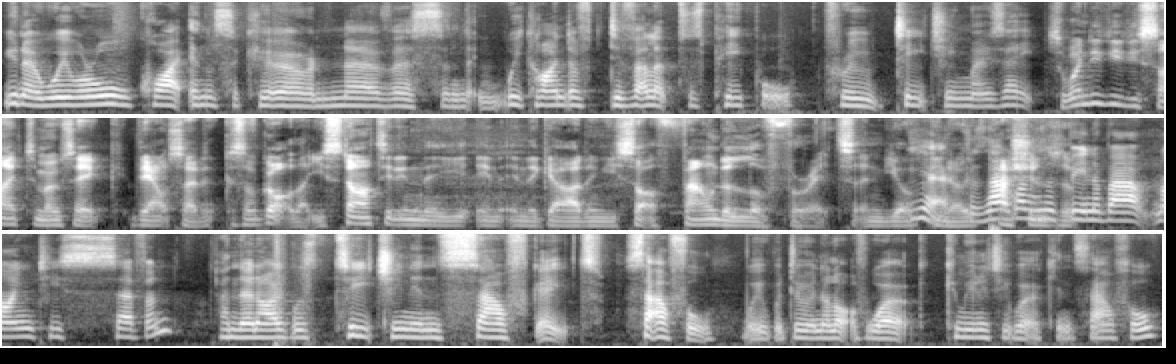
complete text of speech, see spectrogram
you know, we were all quite insecure and nervous, and we kind of developed as people through teaching mosaic. So when did you decide to mosaic the outside? Because I've got that you started in the in, in the garden. You sort of found a love for it, and your Yeah, you know because that one has of- been about '97, and then I was teaching in Southgate, Southall. We were doing a lot of work, community work in Southall.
